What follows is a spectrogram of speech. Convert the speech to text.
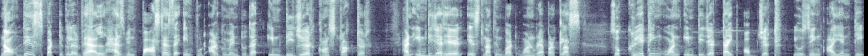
Now this particular val has been passed as the input argument to the integer constructor and integer here is nothing but one wrapper class so creating one integer type object using int.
